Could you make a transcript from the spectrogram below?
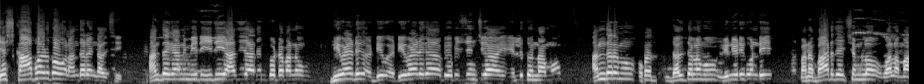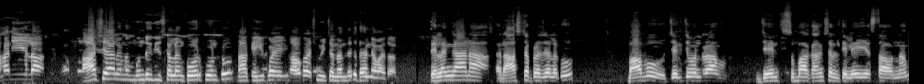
జస్ట్ కాపాడుకోవాలి అందరం కలిసి. అంతేగాని మీరు ఇది అది అది అనుకుంటే మనం డివైడ్ డివైడ్గా విభజించగా వెళ్తున్నాము అందరము ఒక దళితులము యూనిట్గా ఉండి మన భారతదేశంలో వాళ్ళ మహనీయుల ఆశయాలను ముందుకు తీసుకెళ్ళాలని కోరుకుంటూ నాకు ఈ అవకాశం ఇచ్చినందుకు ధన్యవాదాలు. తెలంగాణ రాష్ట్ర ప్రజలకు బాబు జగజీవన్ రామ్ జయంతి శుభాకాంక్షలు తెలియజేస్తా ఉన్నాం.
